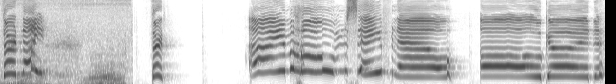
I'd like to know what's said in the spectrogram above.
Third night. Third. I'm home safe now. Oh, good.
